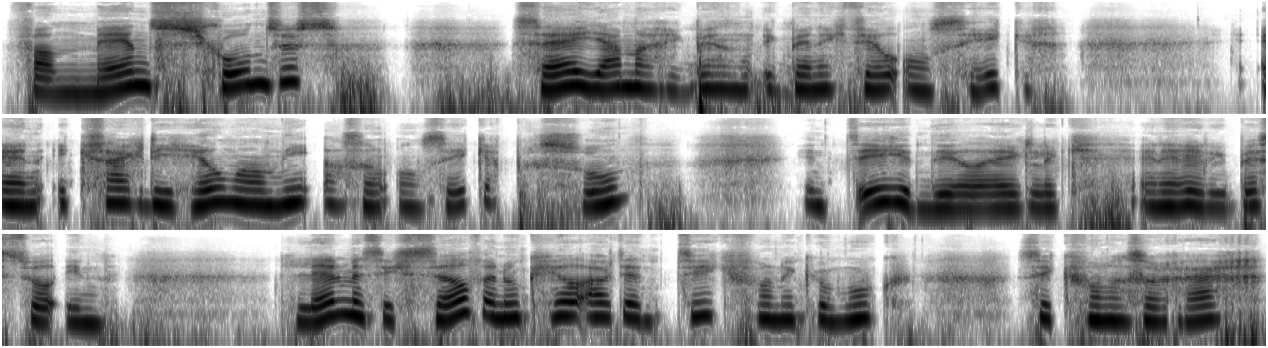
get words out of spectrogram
van mijn schoonzus zei: Ja, maar ik ben, ik ben echt heel onzeker. En ik zag die helemaal niet als een onzeker persoon. Integendeel eigenlijk. En eigenlijk best wel in lijn met zichzelf en ook heel authentiek vond ik hem ook. Dus ik vond het zo raar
